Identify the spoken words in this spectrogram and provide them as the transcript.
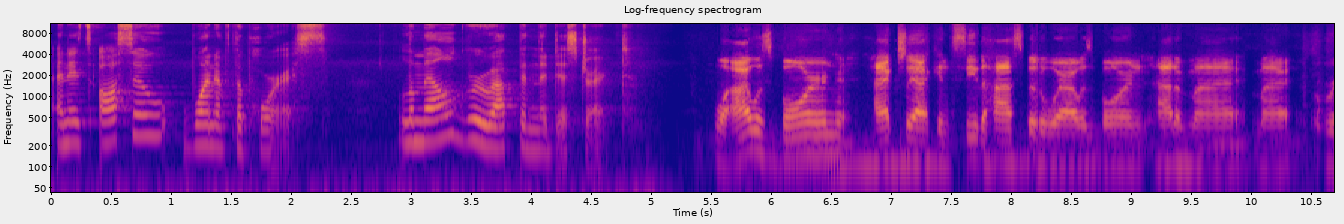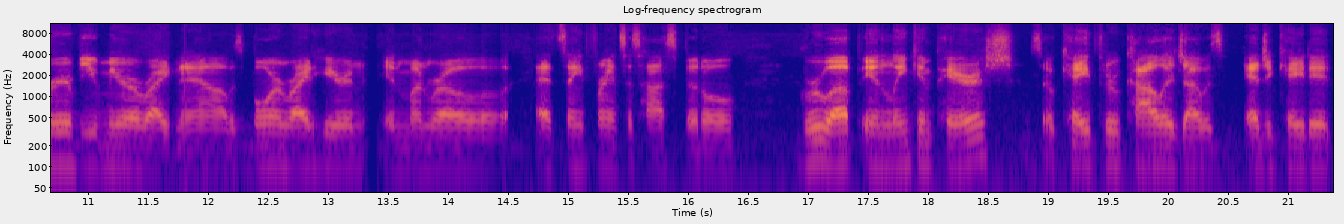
and it's also one of the poorest. Lemelle grew up in the district. Well, I was born. Actually, I can see the hospital where I was born out of my my rear view mirror right now. I was born right here in, in Monroe at St. Francis Hospital. Grew up in Lincoln Parish. So K through college, I was educated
